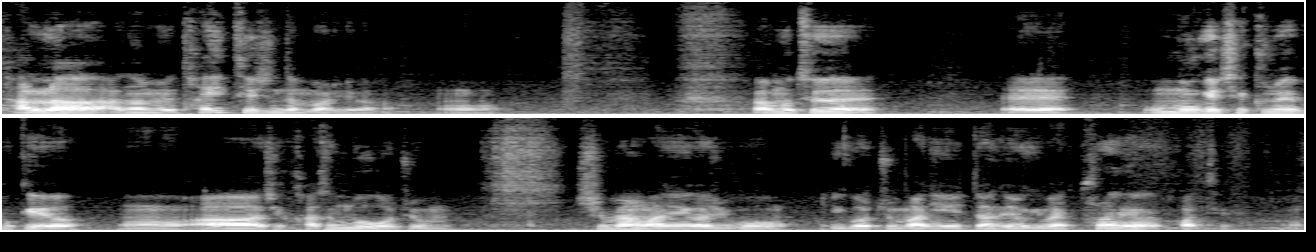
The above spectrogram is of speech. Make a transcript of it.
달라 안 하면 타이트해진단 말이야. 어. 아무튼 예, 몸무게 체크 좀 해볼게요. 어, 아, 제 가슴 보고 좀 실망 많이 해가지고 이거 좀 많이 일단 여기 많이 풀어야 될것 같아. 어.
